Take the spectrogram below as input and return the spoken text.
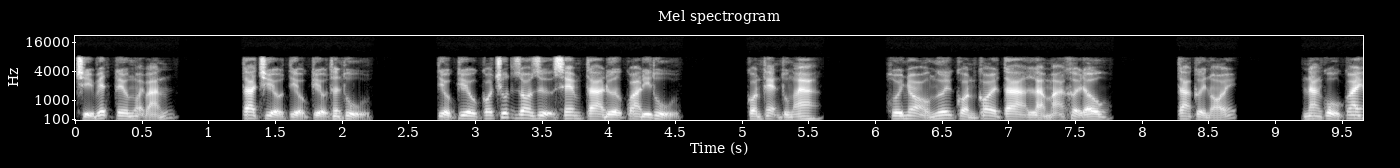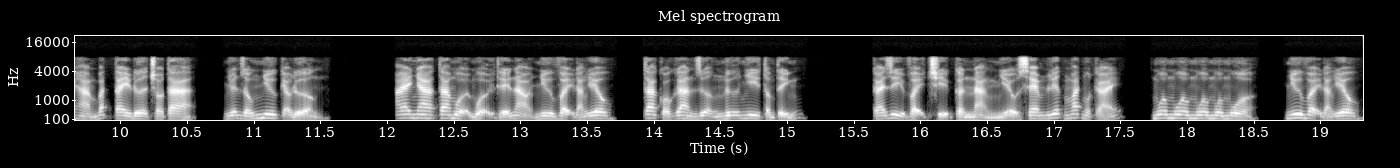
chỉ biết kêu ngoại bán. Ta chiều tiểu kiều thân thủ. Tiểu kiều có chút do dự xem ta đưa qua đi thủ. Còn thẹn thùng a. Hồi nhỏ ngươi còn coi ta là mã khởi đâu. Ta cười nói. Nàng cổ quay hàm bắt tay đưa cho ta, nhuyễn giống như kẹo đường. Ai nha ta mội mội thế nào như vậy đáng yêu, ta có gan dưỡng nữ nhi tâm tính. Cái gì vậy chỉ cần nàng nhiều xem liếc mắt một cái, mua mua mua mua mua, như vậy đáng yêu,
